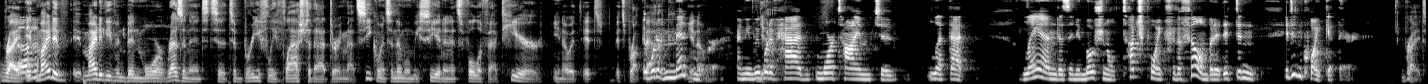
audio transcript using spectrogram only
right uh. it might have it might have even been more resonant to to briefly flash to that during that sequence and then when we see it in its full effect here you know it, it's it's brought back, it would have meant you know? more i mean we yeah. would have had more time to let that land as an emotional touch point for the film, but it, it didn't it didn't quite get there. Right.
